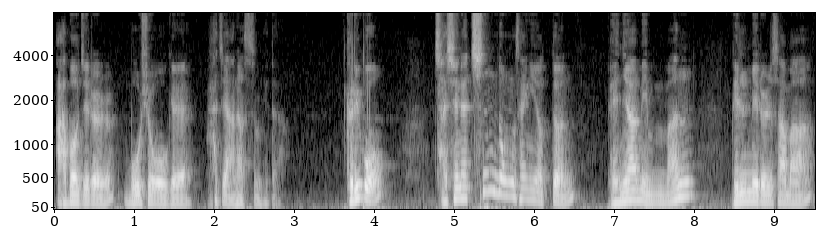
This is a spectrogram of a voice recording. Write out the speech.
아버지를 모셔오게 하지 않았습니다. 그리고 자신의 친동생이었던 베냐민만 빌미를 삼아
